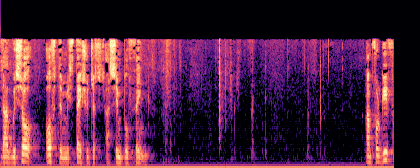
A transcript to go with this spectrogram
that we so often mistake such a simple thing? And forgive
